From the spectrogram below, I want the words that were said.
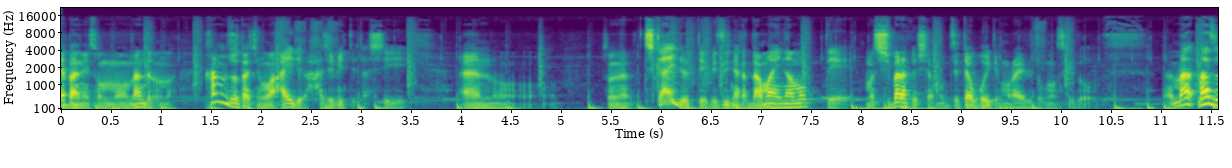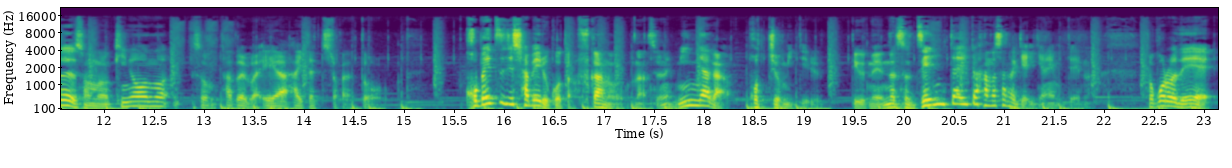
やっぱねそのなんだろうな彼女たちもアイドル初めてだしあのその地下アイドルって別になんか名前名乗って、まあ、しばらくしたらもう絶対覚えてもらえると思うんですけどままずその昨日のその例えばエアハイタッチとかだと個別で喋ることは不可能なんですよね。みんながこっちを見てるっていうね。なんかその全体と話さなきゃいけないみたいな。ところで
